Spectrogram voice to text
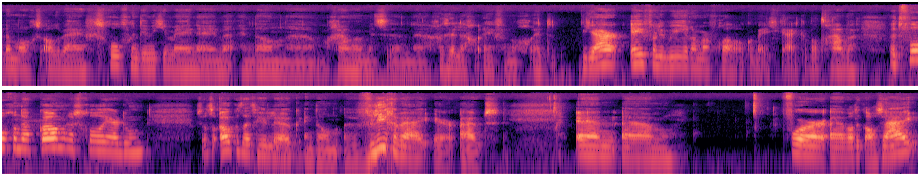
dan mogen ze allebei een schoolvriendinnetje meenemen. En dan gaan we met z'n gezellig even nog het jaar evalueren. Maar vooral ook een beetje kijken wat gaan we het volgende komende schooljaar doen. Dus dat is ook altijd heel leuk. En dan vliegen wij eruit. En um, voor uh, wat ik al zei,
